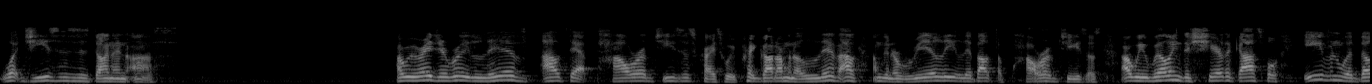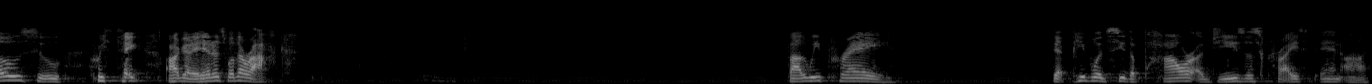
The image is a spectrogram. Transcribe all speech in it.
what Jesus has done in us? Are we ready to really live out that power of Jesus Christ? We pray, God, I'm going to live out, I'm going to really live out the power of Jesus. Are we willing to share the gospel even with those who we think are going to hit us with a rock? Father, we pray that people would see the power of Jesus Christ in us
